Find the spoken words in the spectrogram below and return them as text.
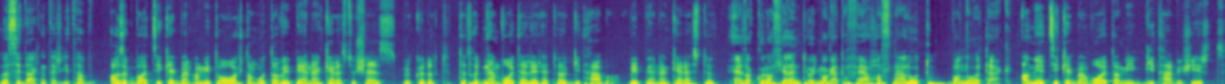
Lesz egy Darknetes GitHub. Azokban a cikkekben, amit olvastam, ott a VPN-en keresztül se ez működött. Tehát, hogy nem volt elérhető a GitHub a VPN-en keresztül. Ez akkor azt jelenti, hogy magát a felhasználót bannolták? Ami egy cikkekben volt, ami GitHub is írt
